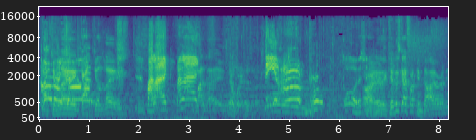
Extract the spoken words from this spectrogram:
Got your leg, got your leg. My leg, my leg. My leg. Yeah, where is it? Damn, bro. God, that shit. hurt. Alright, can this guy fucking die already?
